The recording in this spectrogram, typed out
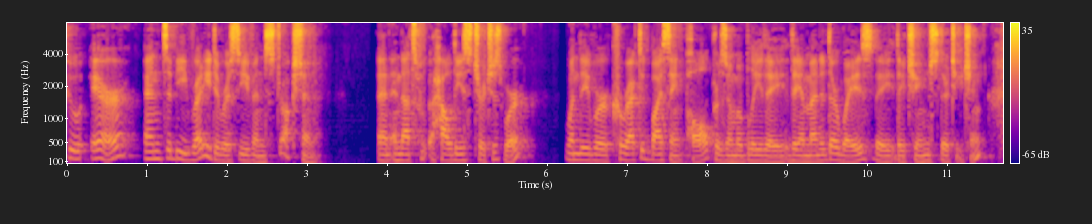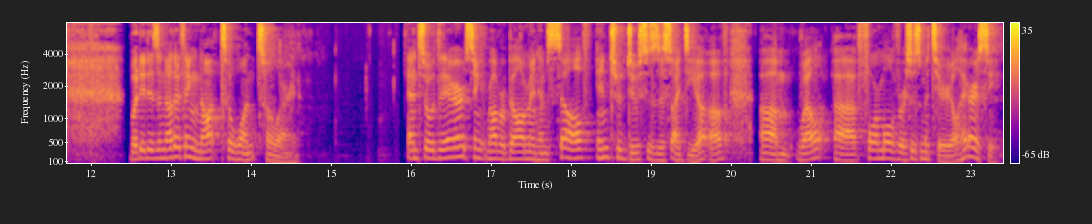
to err and to be ready to receive instruction. And, and that's how these churches were. When they were corrected by St. Paul, presumably they, they amended their ways, they, they changed their teaching. But it is another thing not to want to learn. And so there, St. Robert Bellarmine himself introduces this idea of, um, well, uh, formal versus material heresy.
